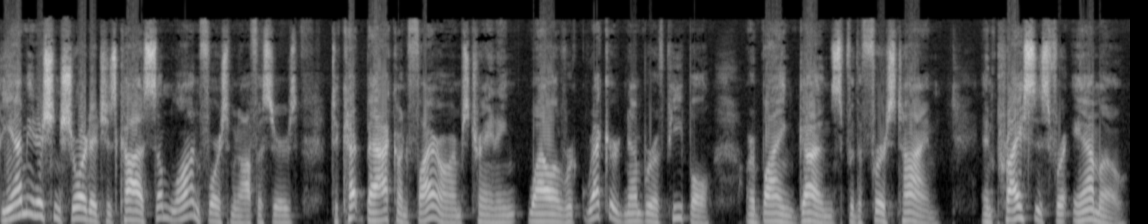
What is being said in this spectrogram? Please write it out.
The ammunition shortage has caused some law enforcement officers to cut back on firearms training while a record number of people are buying guns for the first time and prices for ammo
